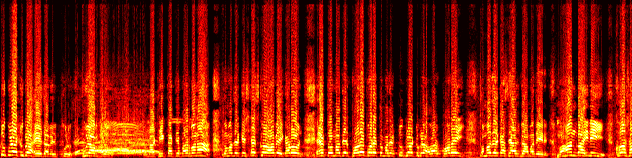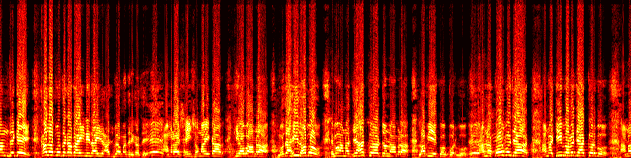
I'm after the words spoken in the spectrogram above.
টুকরা টুকরা হয়ে যাবে, পুরো ভালো তোমরা ঠিক থাকতে পারবে না। তোমাদেরকে শেষ করা হবে, কারণ তোমাদের পরে পরে তোমাদের টুকরা টুকরা হওয়ার পরেই তোমাদের কাছে আসবে আমাদের মহান বাহিনী, খোরাসান থেকে কালো পতাকা বাহিনী দায়ী আসবে আমাদের কাছে। আমরা সেই সময়কার কি হব আমরা? মুজাহিদ হব এবং আমরা জেহাদ করার জন্য আমরা লাফিয়ে পড়ব। আমরা করব জেহাদ। আমরা কীভাবে জেহাদ করব? আমরা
